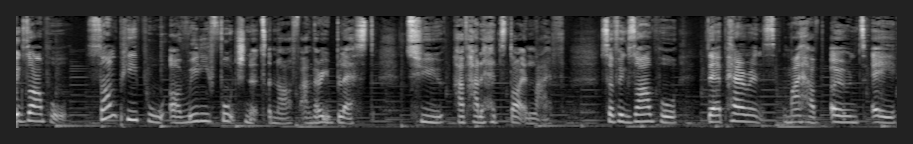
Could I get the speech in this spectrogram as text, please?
for example, some people are really fortunate enough and very blessed to have had a head start in life. So, for example, their parents might have owned a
